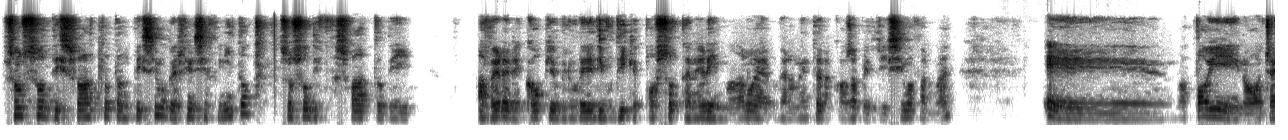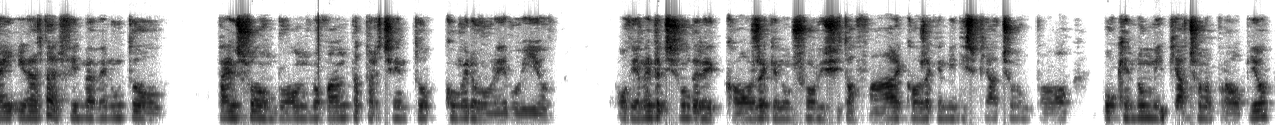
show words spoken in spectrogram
sono soddisfatto tantissimo che il film sia finito, sono soddisfatto di avere le copie Blu-ray e DVD che posso tenere in mano, è veramente una cosa bellissima per me. E... Ma poi no, cioè in realtà il film è venuto penso a un buon 90% come lo volevo io. Ovviamente ci sono delle cose che non sono riuscito a fare, cose che mi dispiacciono un po' o che non mi piacciono proprio,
